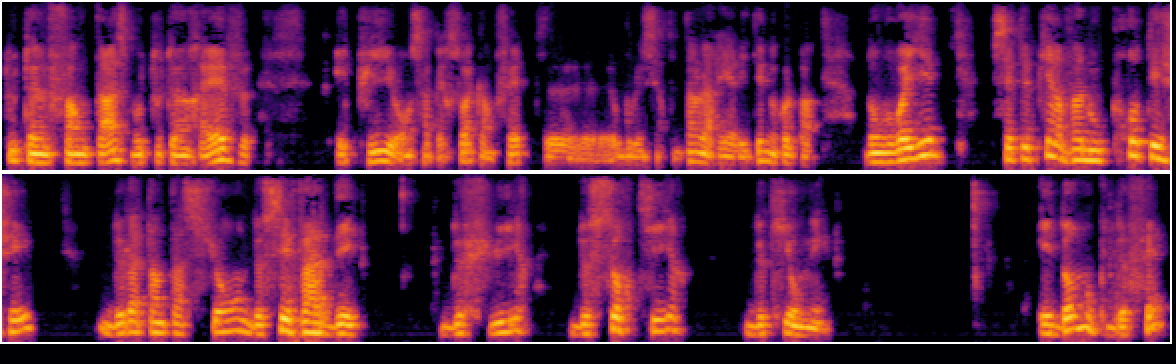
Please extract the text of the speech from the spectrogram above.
tout un fantasme ou tout un rêve et puis on s'aperçoit qu'en fait, euh, au bout d'un certain temps, la réalité ne colle pas. Donc vous voyez, cette pierre va nous protéger de la tentation de s'évader, de fuir, de sortir de qui on est. Et donc, de fait,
